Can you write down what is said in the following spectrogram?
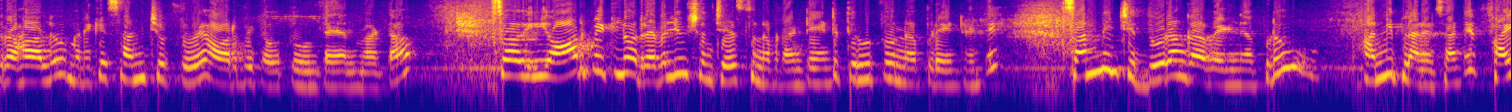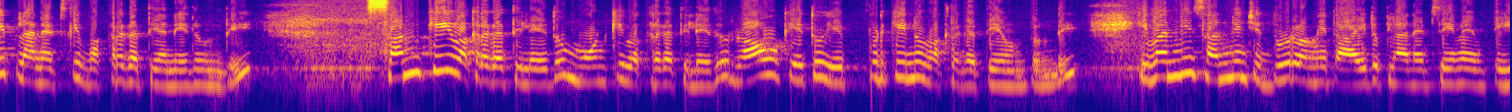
గ్రహాలు మనకి సన్ చుట్టూవే ఆర్బిట్ అవుతూ ఉంటాయి అన్నమాట. సో ఈ ఆర్బిట్లో రెవల్యూషన్ చేస్తున్నప్పుడు అంటే ఏంటి? తిరుగుతున్నప్పుడు ఏంటంటే సన్ నుంచి దూరంగా వెళ్ళినప్పుడు అన్ని ప్లానెట్స్ అంటే ఫైవ్ ప్లానెట్స్కి వక్రగతి అనేది ఉంది. సన్కి వక్రగతి లేదు మూన్కి వక్రగతి లేదు రావు కేతు ఎప్పటికీ వక్రగతి ఉంటుంది. ఇవన్నీ సన్ నుంచి దూరం మిగతా ఐదు ప్లానెట్స్ ఏమేమిటి?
